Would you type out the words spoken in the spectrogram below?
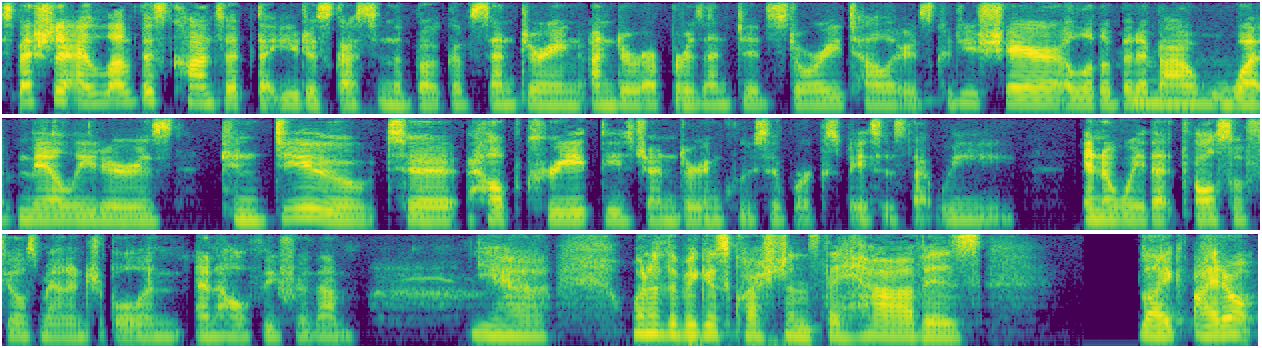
especially i love this concept that you discussed in the book of centering underrepresented storytellers. Could you share a little bit mm. about what male leaders can do to help create these gender inclusive workspaces that we in a way that also feels manageable and, and healthy for them? Yeah. One of the biggest questions they have is like i don't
